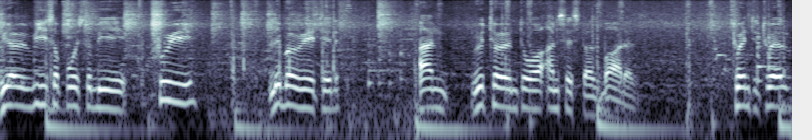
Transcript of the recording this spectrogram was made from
we are we supposed to be free liberated and return to our ancestors borders. 2012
